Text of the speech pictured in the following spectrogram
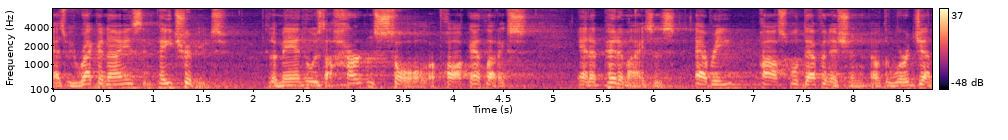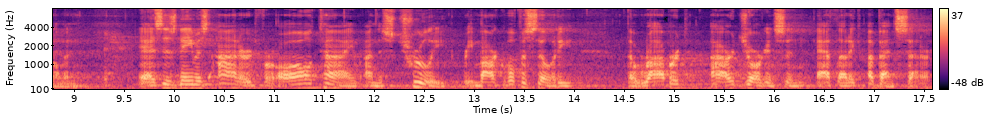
as we recognize and pay tribute to the man who is the heart and soul of Hawk Athletics and epitomizes every possible definition of the word gentleman, as his name is honored for all time on this truly remarkable facility, the Robert R. Jorgensen Athletic Events Center.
